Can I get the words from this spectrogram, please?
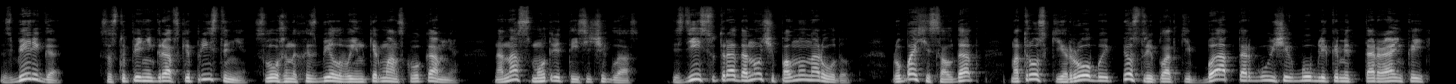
С берега, со ступеней Графской пристани, сложенных из белого инкерманского камня, на нас смотрят тысячи глаз. Здесь с утра до ночи полно народу. Рубахи солдат, матросские робы, пестрые платки баб, торгующих бубликами, таранькой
